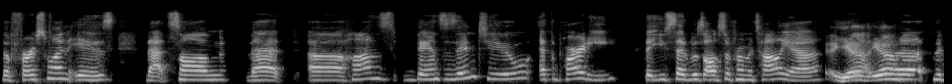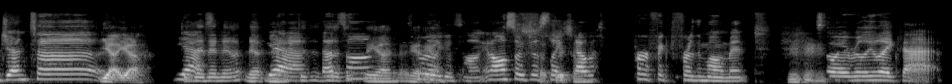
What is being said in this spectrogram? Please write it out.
The first one is that song that uh, Hans dances into at the party that you said was also from Italia, Yeah, yeah, uh, Magenta. yeah, yeah. Yes. Yeah, Yeah, that song. Yeah, It's yeah, a really yeah. good song. And also just like that was perfect for the moment. Mhm. So I really like that.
